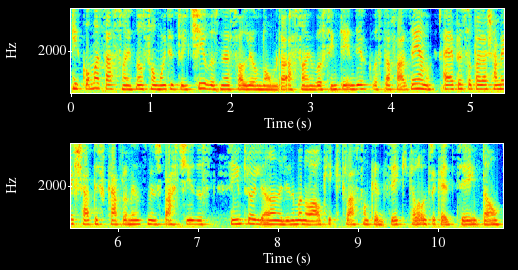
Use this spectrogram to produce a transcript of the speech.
e como as ações não são muito intuitivas, não é só ler o nome da ação e você entender o que você está fazendo, aí a pessoa pode achar meio chato e ficar pelo menos as primeiras partidas sempre olhando ali no manual o que aquela ação quer dizer, o que aquela outra quer dizer, então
